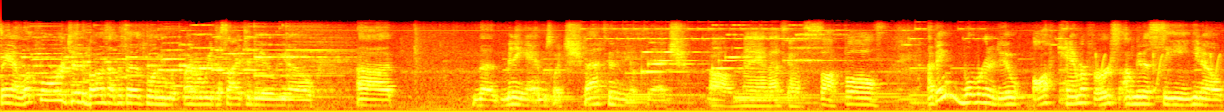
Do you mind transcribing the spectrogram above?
So yeah, look forward to the bonus episodes whenever we decide to do, you know, uh, the mini games, which that's gonna be a bitch. Oh man, that's gonna suck balls. I think what we're gonna do off camera first, I'm gonna see, you know,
